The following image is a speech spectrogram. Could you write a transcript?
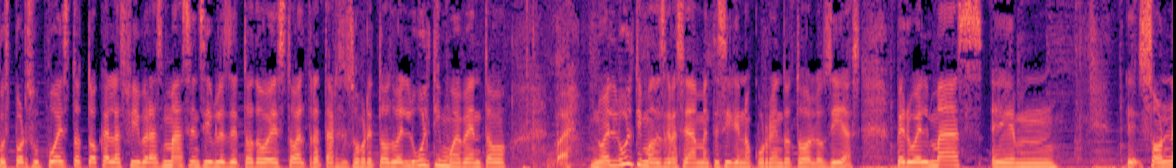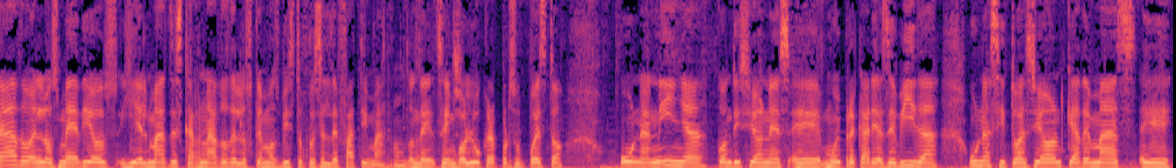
pues por supuesto toca las fibras más sensibles de todo esto al tratarse sobre todo el último evento, no el último, desgraciadamente siguen ocurriendo todos los días, pero el más eh, sonado en los medios y el más descarnado de los que hemos visto, pues el de Fátima, ¿no? donde se involucra, por supuesto, una niña, condiciones eh, muy precarias de vida, una situación que además eh,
